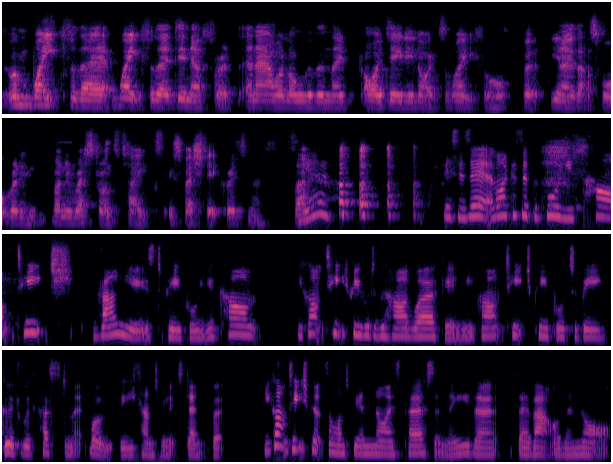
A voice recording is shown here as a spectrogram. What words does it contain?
and wait for their wait for their dinner for an hour longer than they ideally like to wait for. But you know that's what running running restaurants takes, especially at Christmas. So. Yeah, this is it. And like I said before, you can't teach values to people. You can't you can't teach people to be hardworking. You can't teach people to be good with customer. Well, you can to an extent, but you can't teach someone to be a nice person. They either they're that or they're not.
